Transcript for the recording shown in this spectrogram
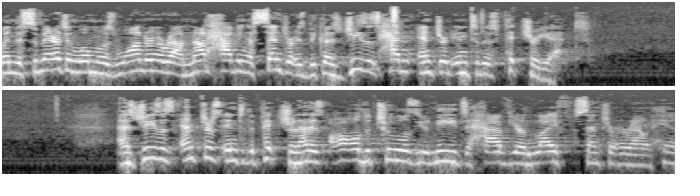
when the Samaritan woman was wandering around not having a center, is because Jesus hadn't entered into this picture yet. As Jesus enters into the picture, that is all the tools you need to have your life center around Him.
